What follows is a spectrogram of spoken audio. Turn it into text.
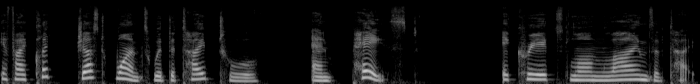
If I click just once with the type tool and paste, it creates long lines of type.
